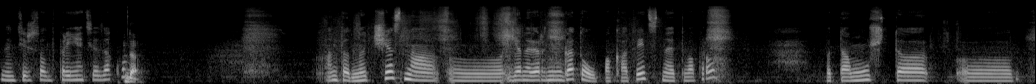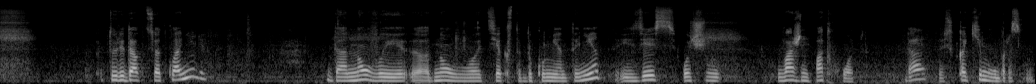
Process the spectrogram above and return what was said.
Заинтересован в принятии закона? Да. Антон, ну честно, э, я, наверное, не готова пока ответить на этот вопрос, потому что э, ту редакцию отклонили. Да, новый, э, нового текста документа нет, и здесь очень важен подход, да, то есть каким образом,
